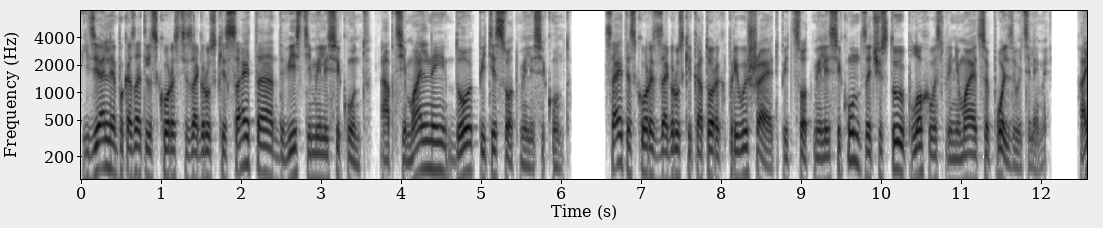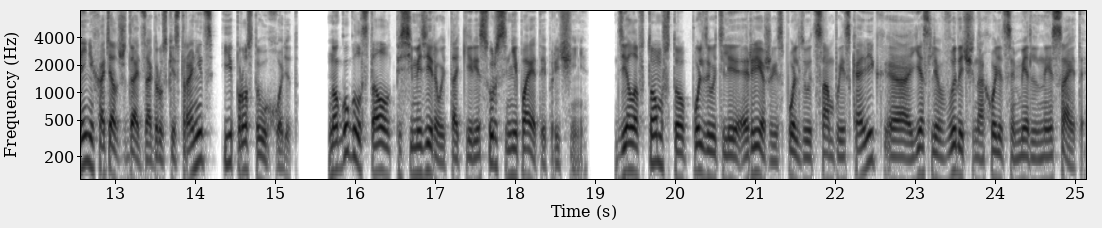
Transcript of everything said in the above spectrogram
Идеальный показатель скорости загрузки сайта 200 миллисекунд, оптимальный до 500 миллисекунд. Сайты, скорость загрузки которых превышает 500 миллисекунд, зачастую плохо воспринимаются пользователями. Они не хотят ждать загрузки страниц и просто уходят. Но Google стал пессимизировать такие ресурсы не по этой причине. Дело в том, что пользователи реже используют сам поисковик, э, если в выдаче находятся медленные сайты.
